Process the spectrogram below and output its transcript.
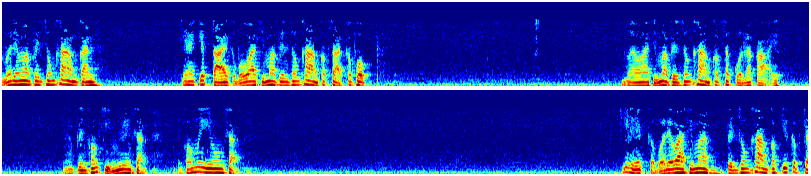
เมื่อได้มาเป็นสงครามกัน แกเก็บตายก็บอกว่าสิมาเป็นสงครามกับศาสตร์กระพบเมื่อว่าสิมาเป็นสงครามกับสกุลละกายเป็นของจริงมีองสัตว์เป็นของไม่ยงสัตว์กิเลสก็บอกได้ว่าสิมาเป็นสงครามกับจิตกับใจ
